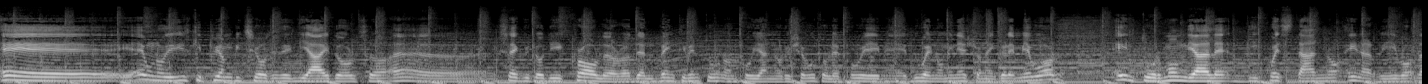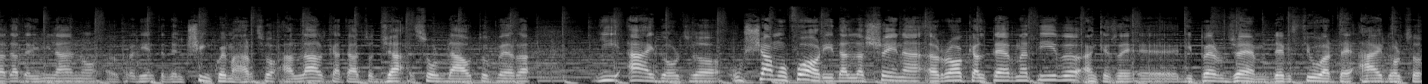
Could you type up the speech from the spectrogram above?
E è uno dei dischi più ambiziosi degli Idols, eh, seguito di Crawler del 2021 in cui hanno ricevuto le prime due nomination ai Grammy Award e il tour mondiale di quest'anno è in arrivo, la data di Milano eh, praticamente del 5 marzo all'Alcatraz già sold out per gli Idols. Usciamo fuori dalla scena rock alternative, anche se eh, di Pearl Jam, Dave Stewart e Idols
